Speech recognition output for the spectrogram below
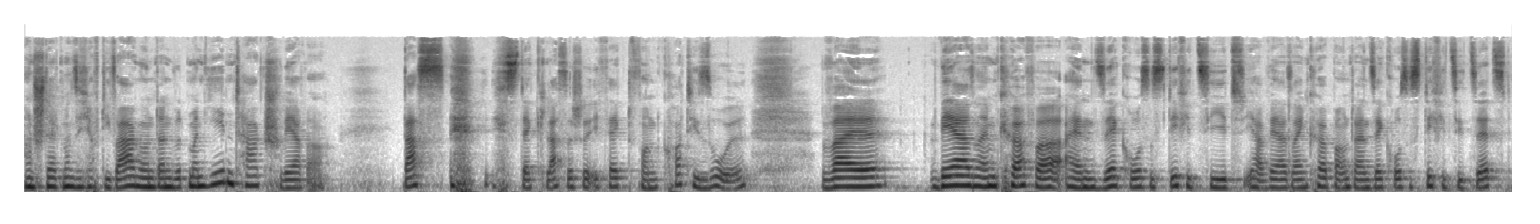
Dann stellt man sich auf die Waage und dann wird man jeden Tag schwerer. Das ist der klassische Effekt von Cortisol, weil wer seinem Körper ein sehr großes Defizit, ja, wer seinen Körper unter ein sehr großes Defizit setzt,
